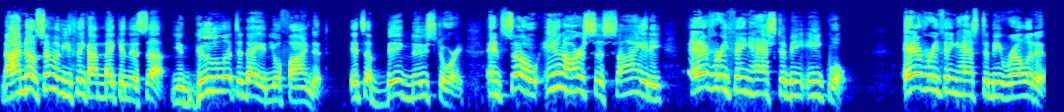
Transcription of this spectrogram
Now, I know some of you think I'm making this up. You Google it today and you'll find it. It's a big news story. And so, in our society, everything has to be equal, everything has to be relative.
